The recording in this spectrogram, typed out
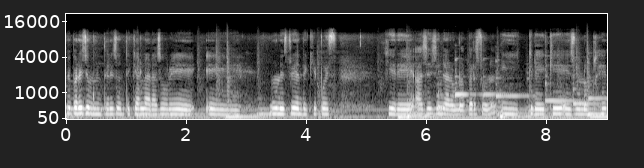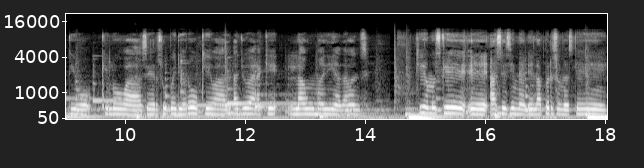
me pareció muy interesante que hablara sobre eh, un estudiante que pues quiere asesinar a una persona y cree que es un objetivo que lo va a hacer superior o que va a ayudar a que la humanidad avance. digamos que eh, asesinar a las personas que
